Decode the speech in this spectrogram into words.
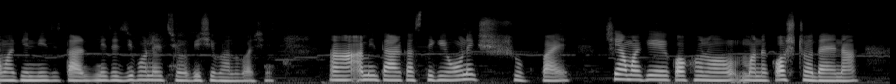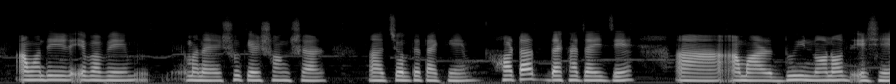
আমাকে নিজ, তার নিজের জীবনের চেয়েও বেশি ভালোবাসে। আমি তার কাছ থেকে অনেক সুখ পাই। সে আমাকে কখনো মানে কষ্ট দেয় না। আমাদের এভাবে মানে সুখের সংসার চলতে থাকে। হঠাৎ দেখা যায় যে আমার দুই ননদ এসে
